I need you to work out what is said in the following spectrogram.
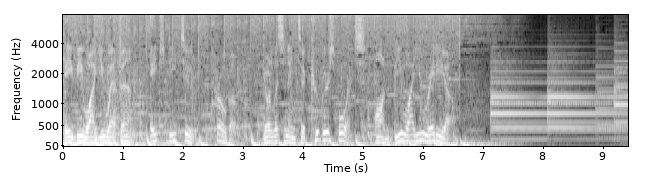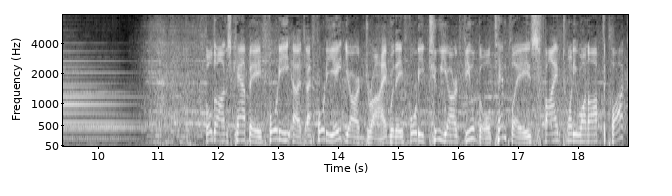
KBYU FM, HD2, Provo. You're listening to Cougar Sports on BYU Radio. Bulldogs cap a 40 uh, a 48 yard drive with a 42 yard field goal. 10 plays, 5:21 off the clock.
